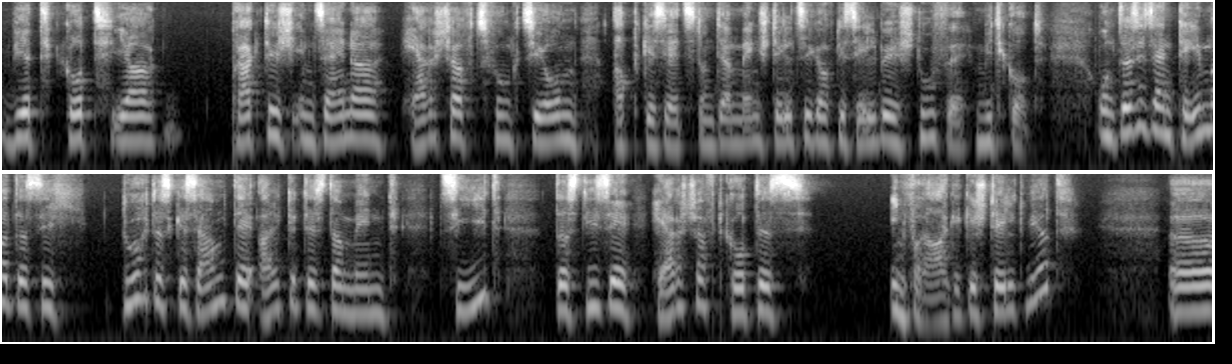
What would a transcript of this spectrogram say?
wird Gott ja praktisch in seiner Herrschaftsfunktion abgesetzt und der Mensch stellt sich auf dieselbe Stufe mit Gott. Und das ist ein Thema, das sich durch das gesamte Alte Testament zieht, dass diese Herrschaft Gottes in Frage gestellt wird äh,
